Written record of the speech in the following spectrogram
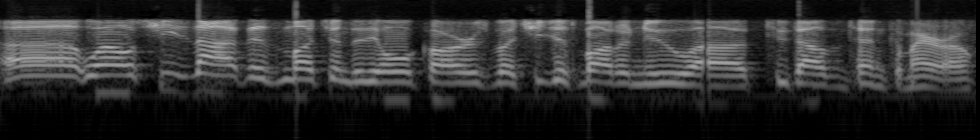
Uh, well, she's not as much into the old cars, but she just bought a new uh, 2010 Camaro.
